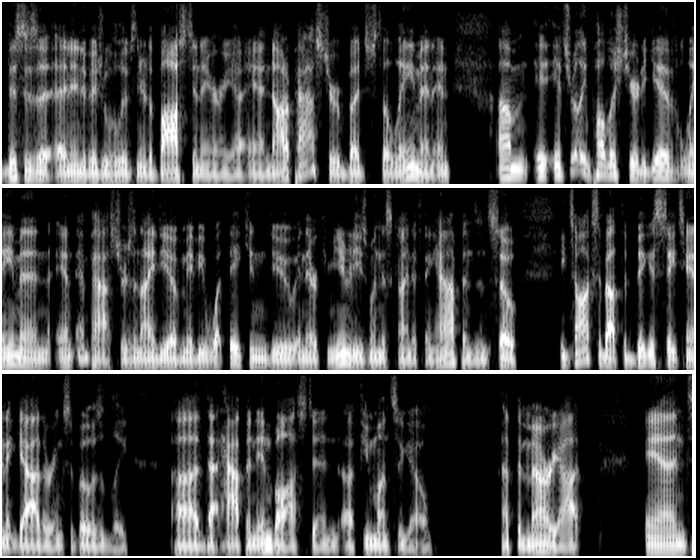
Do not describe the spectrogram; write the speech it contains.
this is a, an individual who lives near the Boston area and not a pastor, but just a layman. And um, it, it's really published here to give laymen and, and pastors an idea of maybe what they can do in their communities when this kind of thing happens. And so he talks about the biggest satanic gathering, supposedly, uh, that happened in Boston a few months ago at the Marriott. And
